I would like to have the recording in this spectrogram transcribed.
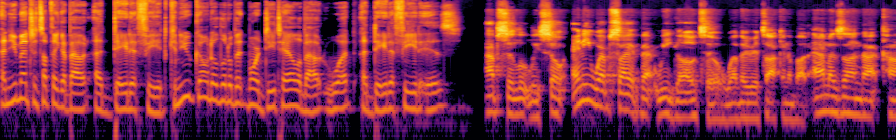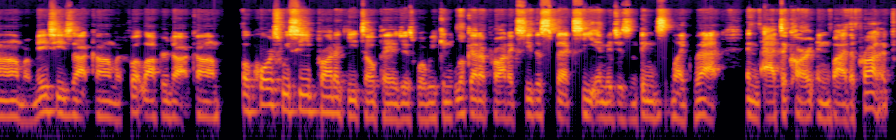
And you mentioned something about a data feed. Can you go into a little bit more detail about what a data feed is? Absolutely. So, any website that we go to, whether you're talking about Amazon.com or Macy's.com or Footlocker.com, Of course, we see product detail pages where we can look at a product, see the specs, see images and things like that, and add to cart and buy the product.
